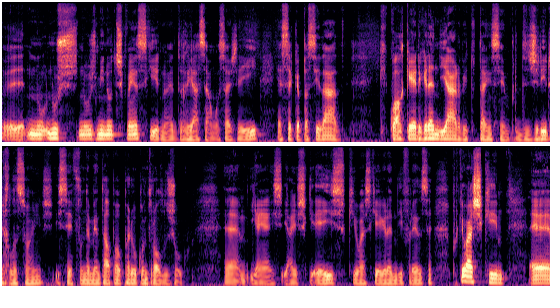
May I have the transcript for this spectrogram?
ehm, nos, nos minutos que vêm a seguir, não é? De reação. Ou seja, aí essa capacidade que qualquer grande árbitro tem sempre de gerir relações, isso é fundamental para, para o controle do jogo. Um, e é, é, é, isso que eu acho que é a grande diferença, porque eu acho que é,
